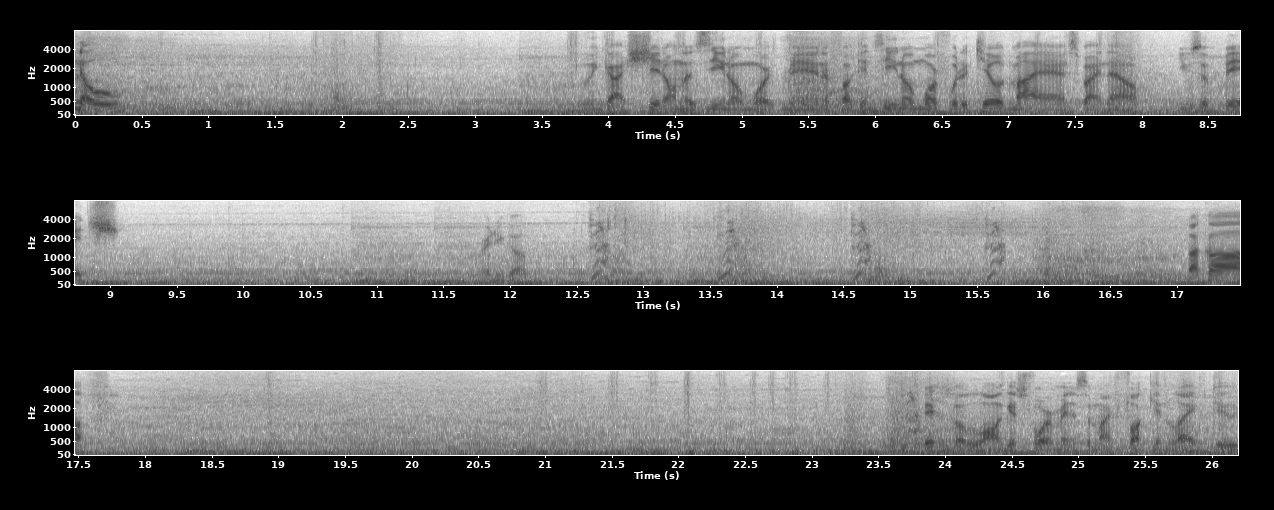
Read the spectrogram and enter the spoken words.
No. You ain't got shit on the xenomorph, man. A fucking xenomorph would have killed my ass by now. You's a bitch. Ready to go? Fuck off. This is the longest four minutes of my fucking life, dude.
